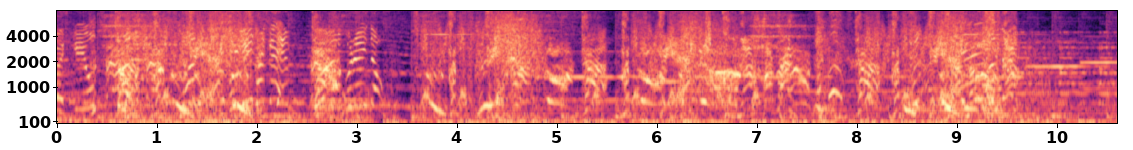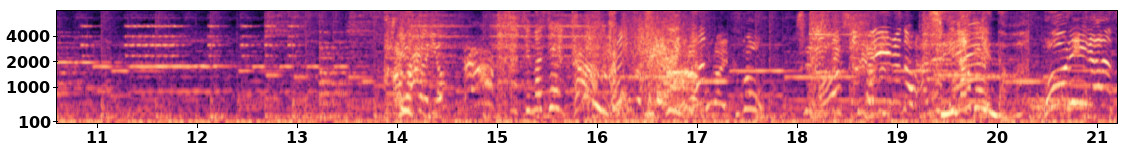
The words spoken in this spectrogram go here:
了解つけよう。切り裂けパワーブレイド了解よさせませんだわホーリーランス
